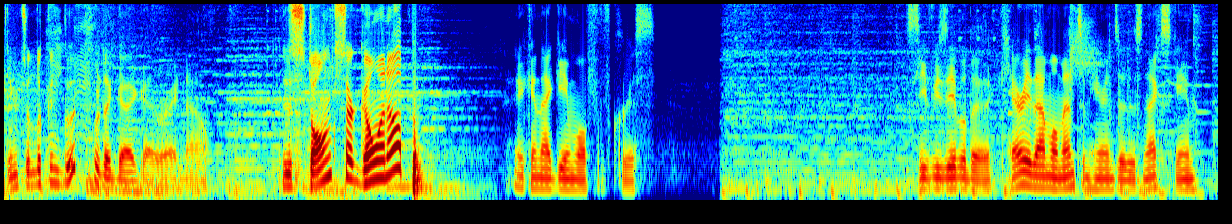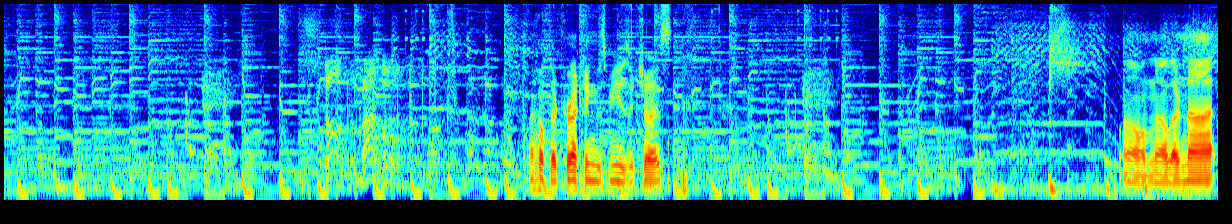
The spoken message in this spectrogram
Things are looking good for the guy guy right now. His stonks are going up. Taking that game off of Chris. See if he's able to carry that momentum here into this next game. I hope they're correcting this music choice. Oh no, they're not.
